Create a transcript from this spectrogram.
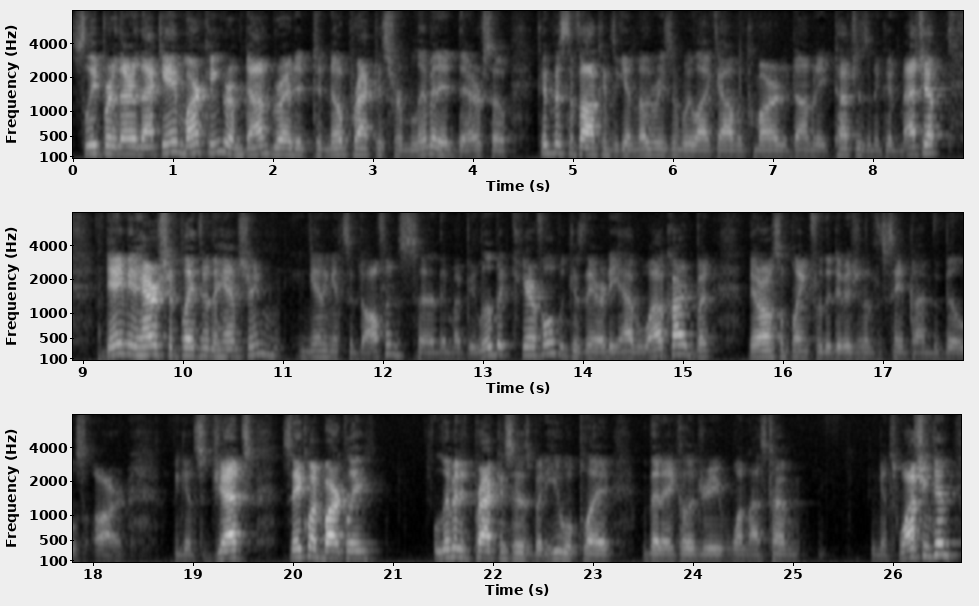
sleeper there that game. Mark Ingram downgraded to no practice from limited there, so could miss the Falcons again. Another reason we like Alvin Kamara to dominate touches in a good matchup. Damien Harris should play through the hamstring again against the Dolphins. Uh, they might be a little bit careful because they already have a wild card, but they're also playing for the division at the same time the Bills are against the Jets. Saquon Barkley, limited practices, but he will play with that ankle injury one last time against Washington.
